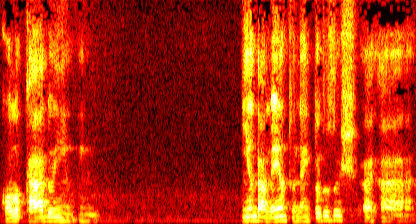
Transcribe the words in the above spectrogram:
colocado em, em em andamento, né, em a,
